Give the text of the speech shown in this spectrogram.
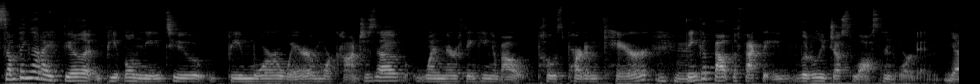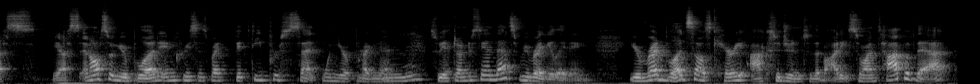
something that I feel that people need to be more aware and more conscious of when they're thinking about postpartum care. Mm-hmm. Think about the fact that you've literally just lost an organ. Yes, yes. And also, your blood increases by 50% when you're pregnant. So, we have to understand that's re regulating. Your red blood cells carry oxygen to the body. So, on top of that,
